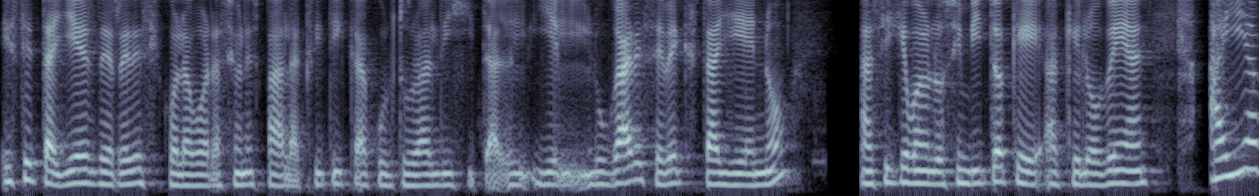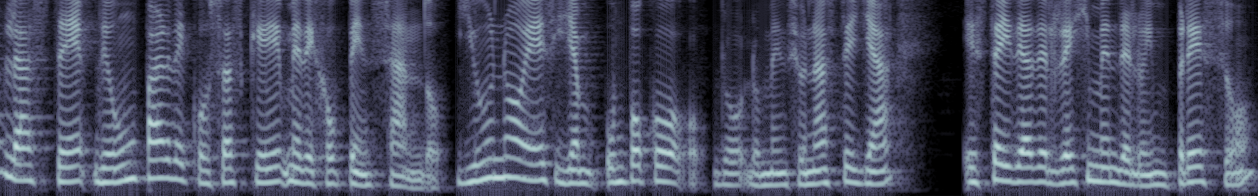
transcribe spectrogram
este taller de redes y colaboraciones para la crítica cultural digital. Y el lugar se ve que está lleno Así que bueno, los invito a que, a que lo vean. Ahí hablaste de un par de cosas que me dejó pensando. Y uno es, y ya un poco lo, mencionaste ya, esta idea del régimen de lo impreso,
